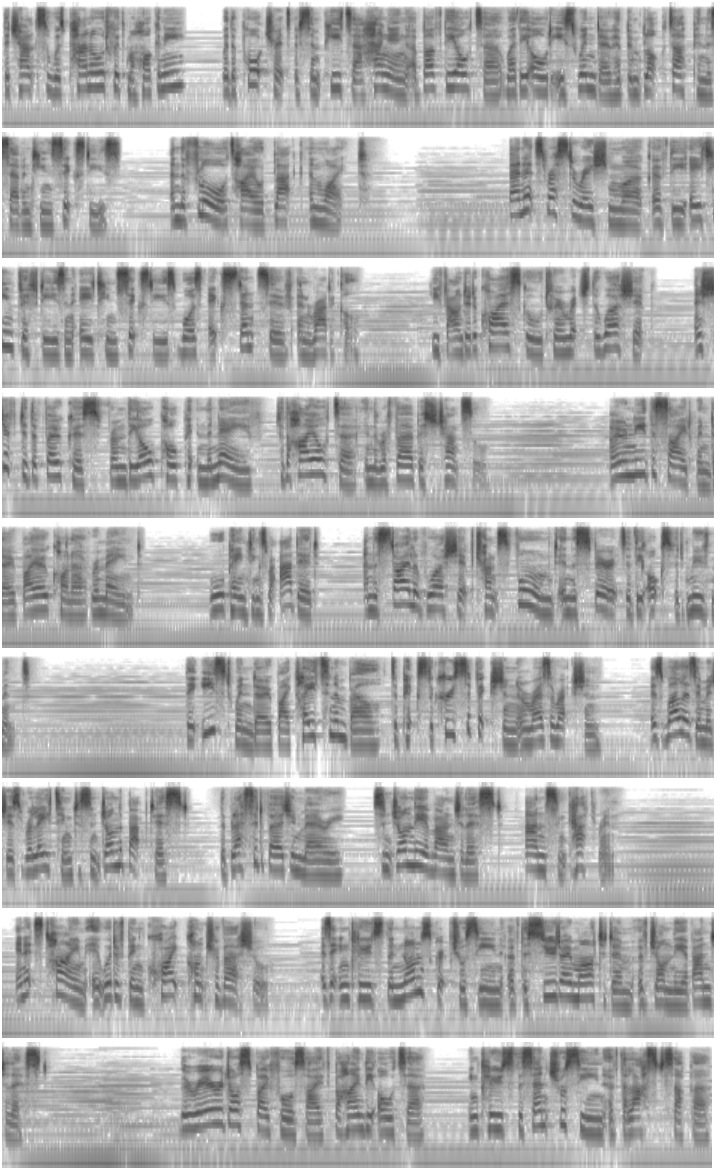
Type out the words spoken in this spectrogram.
The chancel was panelled with mahogany, with a portrait of St Peter hanging above the altar where the old east window had been blocked up in the 1760s, and the floor tiled black and white. Bennett's restoration work of the 1850s and 1860s was extensive and radical. He founded a choir school to enrich the worship and shifted the focus from the old pulpit in the nave to the high altar in the refurbished chancel. Only the side window by O'Connor remained. Wall paintings were added, and the style of worship transformed in the spirit of the Oxford movement. The east window by Clayton and Bell depicts the crucifixion and resurrection, as well as images relating to St John the Baptist, the Blessed Virgin Mary, St John the Evangelist, and St Catherine. In its time, it would have been quite controversial, as it includes the non-scriptural scene of the pseudo-martyrdom of John the Evangelist. The reredos by Forsyth behind the altar includes the central scene of the Last Supper,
